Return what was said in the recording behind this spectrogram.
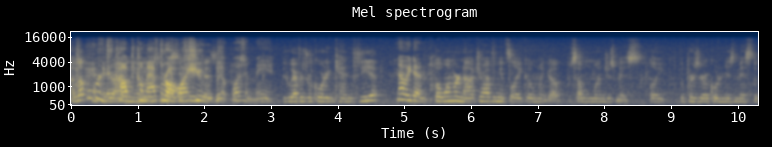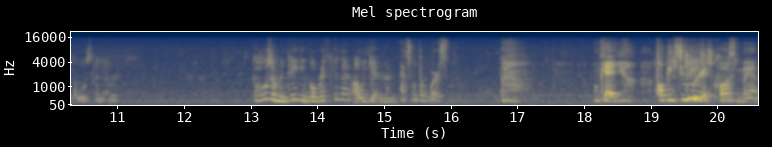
I love when we're driving. cops come after, don't I'll see like, It wasn't me. whoever's recording can see it. No, we didn't. But when we're not driving, it's like, oh my god, someone just missed. Like, the person recording just missed the coolest thing ever. The hose have been taken. Go right through that. Are we getting them? That's not the worst. okay. I'll be super awesome, man.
